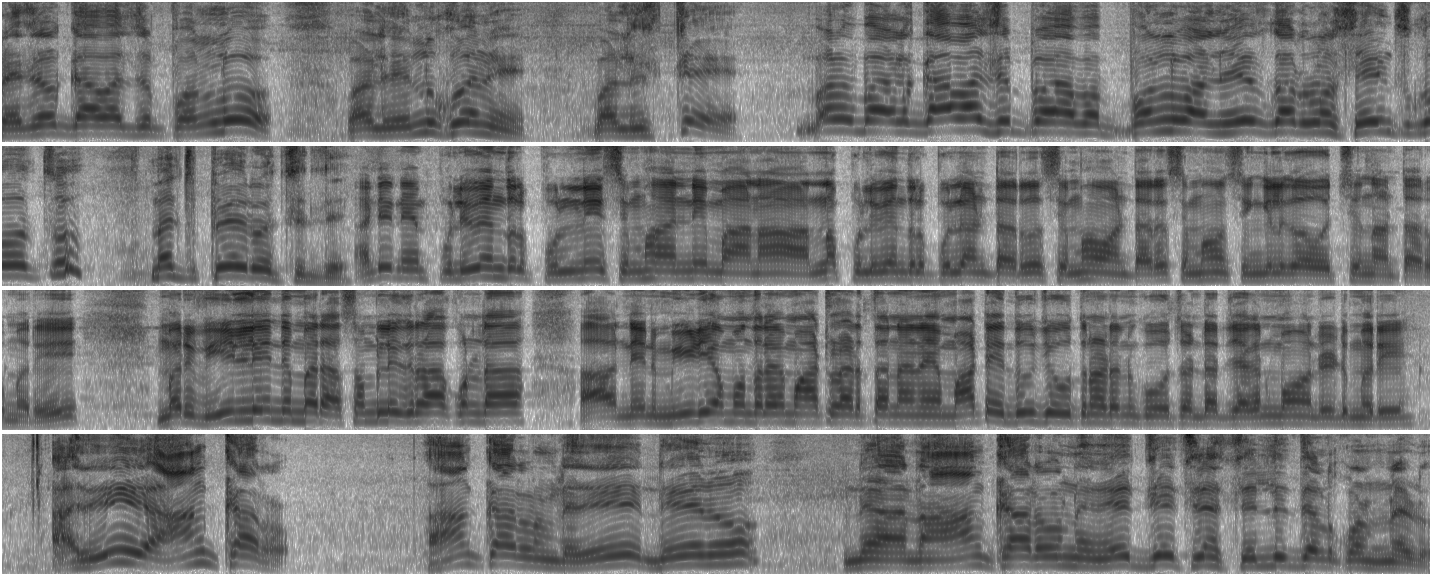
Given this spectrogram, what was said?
ప్రజలకు కావాల్సిన పనులు వాళ్ళు ఎన్నుకొని వాళ్ళు ఇస్తే వాళ్ళు వాళ్ళకి కావాల్సిన పనులు వాళ్ళ నియోజకవర్గంలో చేయించుకోవచ్చు. మంచి పేరు వచ్చింది. అంటే నేను పులివెందుల పులిని సింహాన్ని మా నా అన్న పులివెందుల పులి అంటారు సింహం అంటారు సింహం సింగిల్గా వచ్చింది అంటారు మరి. మరి వీళ్ళేంది మరి అసెంబ్లీకి రాకుండా నేను మీడియా ముందరే మాట్లాడతాననే మాట ఎందుకు చెబుతున్నాడు అనుకోవచ్చు అంటారు జగన్మోహన్ రెడ్డి మరి? అది అహంకారం. అహంకారం ఉండేది. నేను నా- అహంకారం నేను ఏది చేసినా చెల్లిద్ది అనుకుంటున్నాడు.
